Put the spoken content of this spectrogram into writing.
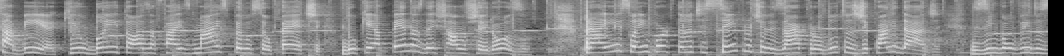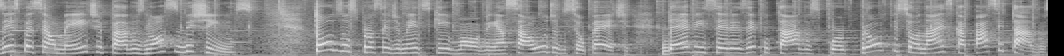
sabia que o banho tosa faz mais pelo seu pet do que apenas deixá-lo cheiroso? Para isso é importante sempre utilizar produtos de qualidade, desenvolvidos especialmente para os nossos bichinhos. Todos os procedimentos que envolvem a saúde do seu pet devem ser executados por profissionais capacitados,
